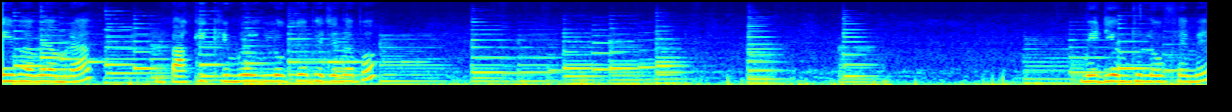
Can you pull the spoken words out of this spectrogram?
এইভাবে আমরা বাকি ক্রিম রোলগুলোকেও ভেজে নেব। মিডিয়াম টু লো ফ্লেমে।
